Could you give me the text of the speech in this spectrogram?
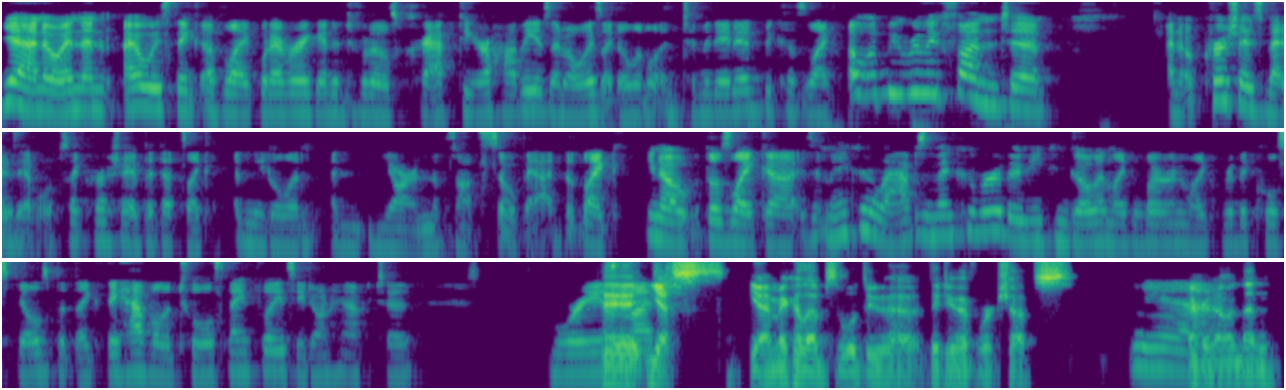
yeah, no, and then I always think of like whenever I get into one of those craftier hobbies, I'm always like a little intimidated because like, oh, it'd be really fun to I know crochet is a bad example. It's like crochet, but that's like a needle and, and yarn. That's not so bad. But like, you know, those like uh is it Maker Labs in Vancouver? There you can go and like learn like really cool skills, but like they have all the tools thankfully, so you don't have to worry as Uh, much. yes, yeah, Maker Labs will do have they do have workshops Yeah. every now and then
